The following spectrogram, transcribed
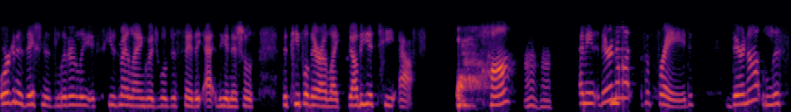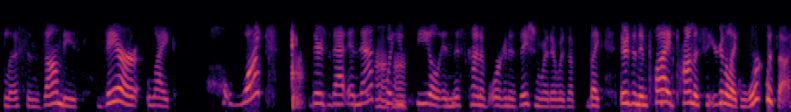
organization is literally excuse my language we'll just say the uh, the initials the people there are like WTF huh mm-hmm. I mean they're not afraid they're not listless and zombies they're like what there's that and that's uh-huh. what you mm-hmm. feel in this kind of organization where there was a like there's an implied promise that you're going to like work with us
